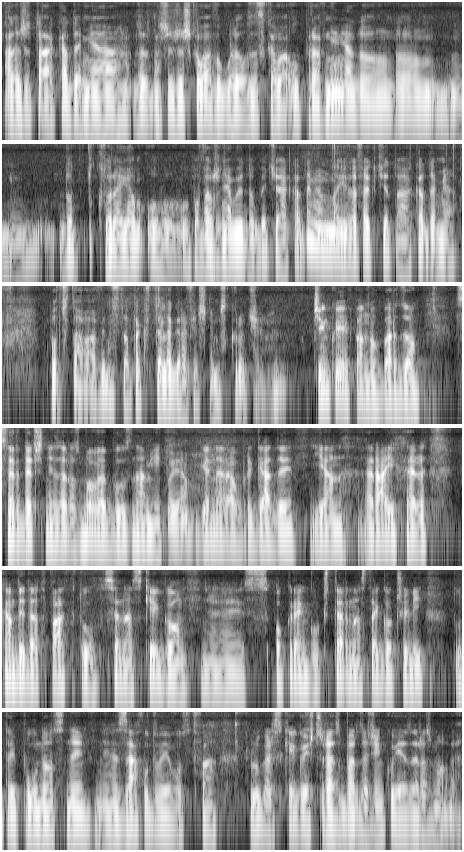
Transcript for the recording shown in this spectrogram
ale że ta Akademia, to znaczy, że szkoła w ogóle uzyskała uprawnienia, do, do, do, które ją upoważniały do bycia Akademią, no i w efekcie ta Akademia powstała. Więc to tak w telegraficznym skrócie. Dziękuję panu bardzo serdecznie za rozmowę. Był z nami Dziękuję. generał brygady Jan Reichel, kandydat paktu senackiego e, z okręgu 14, czyli tutaj północny e, zachód województwa lubelskiego. Jeszcze raz bardzo dziękuję za rozmowę.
